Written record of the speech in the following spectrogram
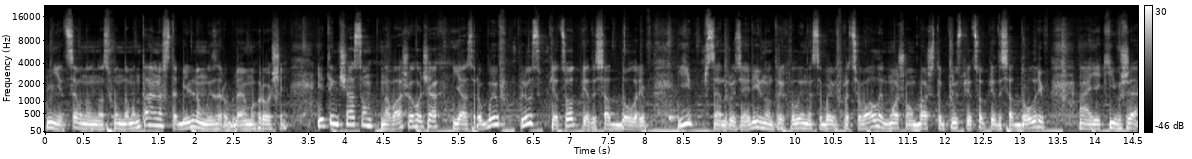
Ні, це воно у нас фундаментально, стабільно, ми заробляємо гроші. І тим часом на ваших очах я зробив плюс 550 доларів. І все, друзі, рівно 3 хвилини себе відпрацювали. Можемо бачити плюс 550 доларів, які вже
